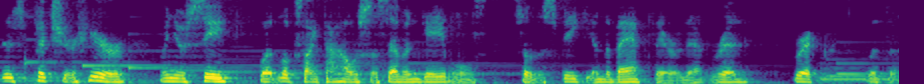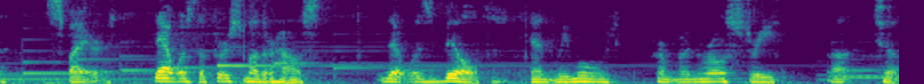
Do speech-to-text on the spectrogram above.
This picture here, when you see what looks like the House of Seven Gables, so to speak, in the back there, that red brick with the spires. That was the first mother house that was built, and we moved from Monroe Street uh, to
